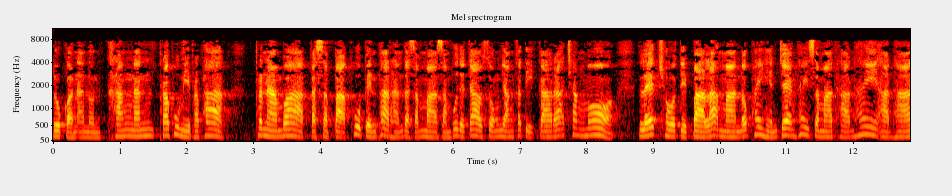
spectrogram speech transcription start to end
ดูก่อนอนนท์ครั้งนั้น พระผู้มีพระภาค พระนามว่ากัสปะผู้เป็นพาหันตสัมมาสัมพุทธเจ้าทรงยังคติการะช่างหม้อ และโชติปาละมานพให้เห็นแจ้งให้สมาทานให้อาหาร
